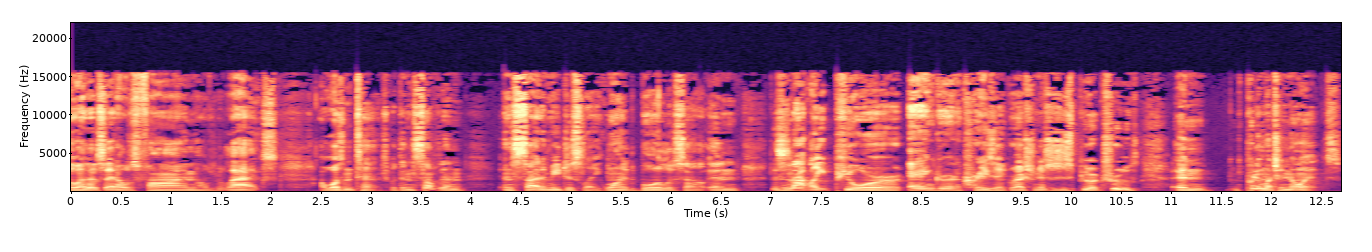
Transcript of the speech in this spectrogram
So as I said, I was fine. I was relaxed. I wasn't tense. But then something inside of me just like wanted to boil this out. And this is not like pure anger and crazy aggression. This is just pure truth and pretty much annoyance.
